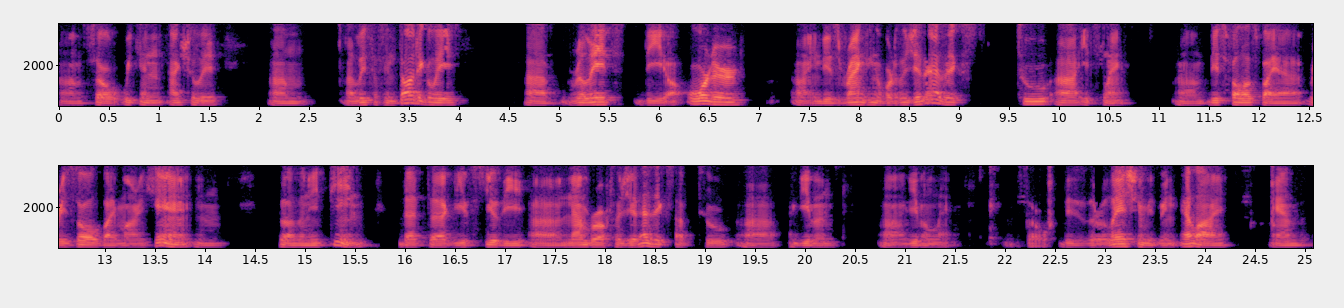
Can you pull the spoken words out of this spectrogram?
Um, so we can actually, um, at least asymptotically, relate the order in this ranking of orthogeodesics to uh, its length. Um, this follows by a result by Marien in 2018 that uh, gives you the uh, number of geodesics up to uh, a given given length. So this is the relation between Li and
